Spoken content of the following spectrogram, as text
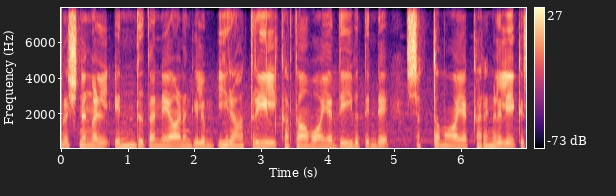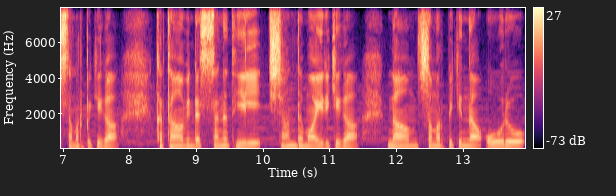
പ്രശ്നങ്ങൾ എന്ത് തന്നെയാണെങ്കിലും ഈ രാത്രിയിൽ കർത്താവായ ദൈവത്തിന്റെ ശക്തമായ കരങ്ങളിലേക്ക് സമർപ്പിക്കുക. കർത്താവിന്റെ സന്നദ്ധിയിൽ ശാന്തമായിരിക്കുക. നാം സമർപ്പിക്കുന്ന ഓരോ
